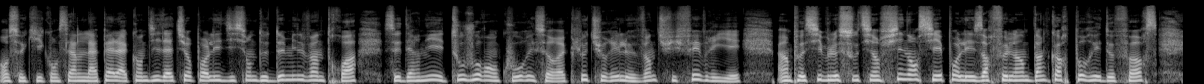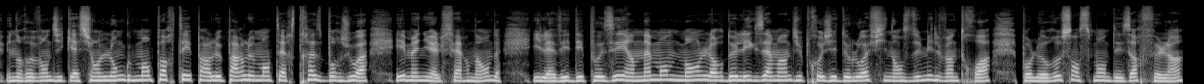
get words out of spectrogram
En ce qui concerne l'appel à candidature pour l'édition de 2023, ce dernier est toujours en cours et sera clôturé le 28 février. Un possible soutien financier pour les orphelins d'incorporés de force une revendication longuement portée par le parlementaire strasbourgeois Emmanuel Fernande. Il avait déposé un amendement lors de l'examen du projet de loi finance 2023 pour le recensement des orphelins.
